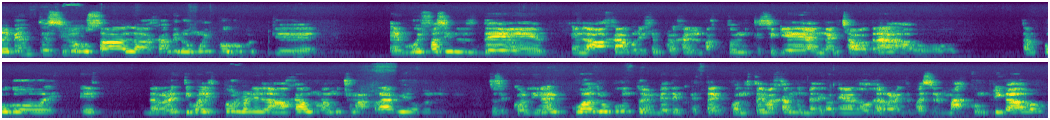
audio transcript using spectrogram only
repente sí los usaba en la bajada, pero muy poco, porque es muy fácil de, en la bajada, por ejemplo, dejar el bastón que se quede enganchado atrás o tampoco es, de repente igual estorban en la bajada, uno va mucho más rápido. Entonces, coordinar cuatro puntos en vez de estar, cuando estés bajando, en vez de coordinar dos, de repente puede ser más complicado,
